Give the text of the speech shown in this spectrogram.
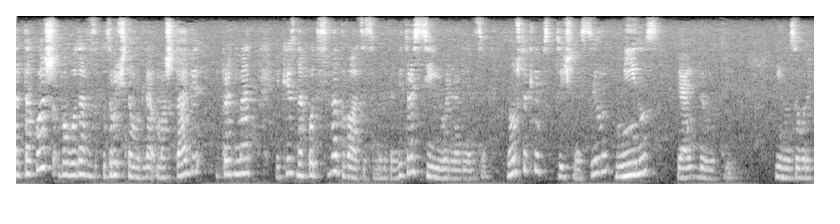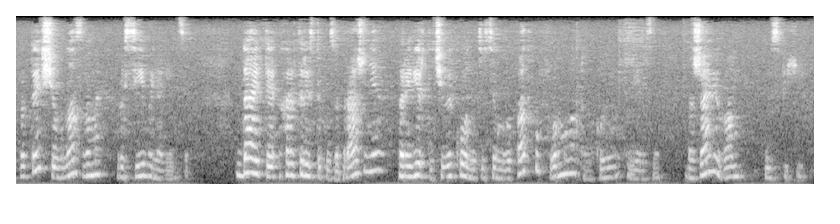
та також побудувати зручному для масштабі предмет, який знаходиться на 20 см від розсіювальної лінзи. Знову ж таки, оптичної сили мінус 5 діоптрій. Мінус говорить про те, що у нас з вами розсіювальна лінза. Дайте характеристику зображення, перевірте, чи виконується в цьому випадку формула тонкої лінзи. Бажаю вам успіхів!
